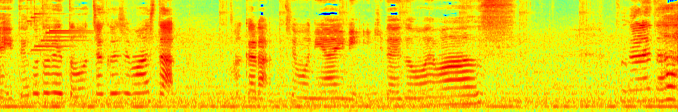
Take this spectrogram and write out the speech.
はいということで到着しました。今からチモに会いに行きたいと思います。疲れた。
